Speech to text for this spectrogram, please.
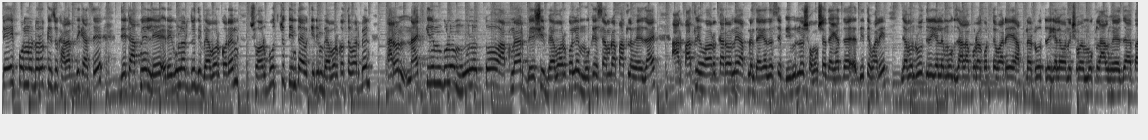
তো এই পণ্যটারও কিছু খারাপ দিক আছে, যেটা আপনি রেগুলার যদি ব্যবহার করেন, সর্বোচ্চ তিনটা ক্রিম ব্যবহার করতে পারবেন। কারণ নাইট ক্রিমগুলো মূলত আপনার বেশি ব্যবহার করলে মুখের চামড়া পাতলা হয়ে যায়। আর পাতলি হওয়ার কারণে আপনার দেখা যাচ্ছে বিভিন্ন সমস্যা দেখা দিতে পারে। যেমন রোদ্রে গেলে মুখ জ্বালা পোড়া করতে পারে, আপনার রোদ্রে গেলে অনেক সময় মুখ লাল হয়ে যায় বা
